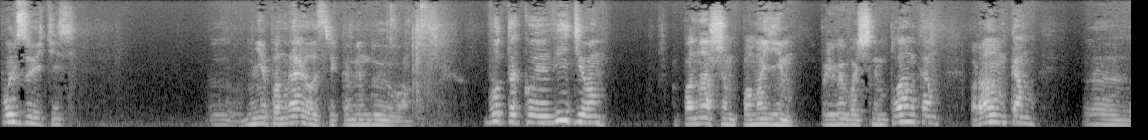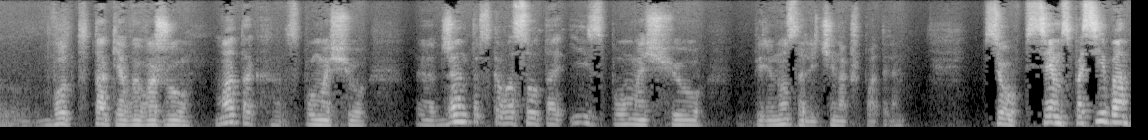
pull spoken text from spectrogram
пользуйтесь. Мне понравилось, рекомендую вам. Вот такое видео по нашим, по моим прививочным планкам, рамкам. Э, вот так я вывожу маток с помощью э, джентерского сота и с помощью переноса личинок шпателем. Все, всем спасибо,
